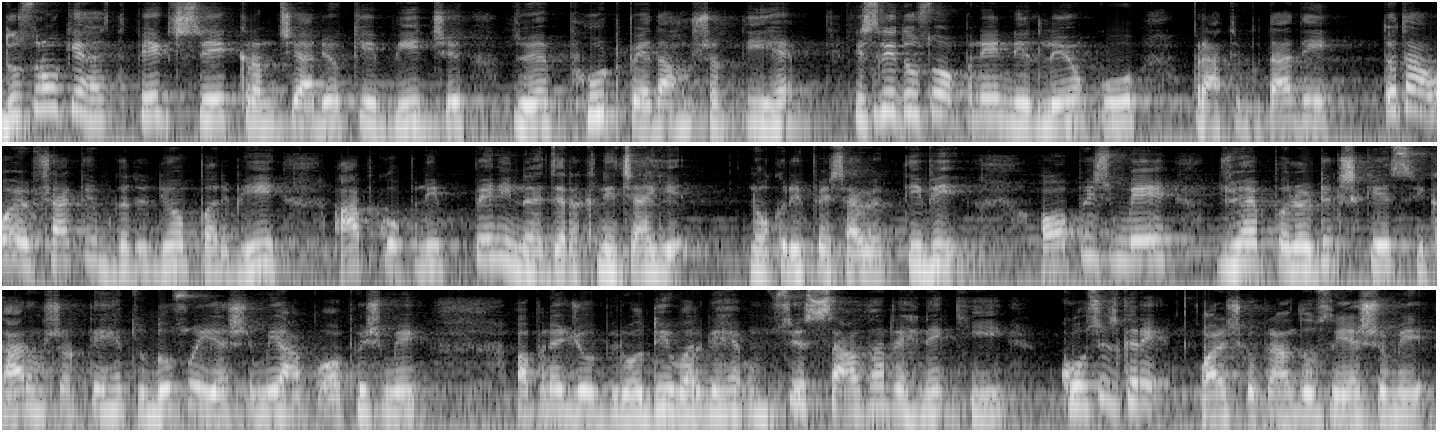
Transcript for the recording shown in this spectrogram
दूसरों के हस्तक्षेप से कर्मचारियों के बीच जो है फूट पैदा हो सकती है। इसलिए दोस्तों, अपने निर्णयों को प्राथमिकता दें तथा व्यवसाय की गतिविधियों पर भी आपको अपनी पैनी नज़र रखनी चाहिए। नौकरी पेशा व्यक्ति भी ऑफ़िस में जो है पॉलिटिक्स के शिकार हो सकते हैं। तो दोस्तों, यश में आप ऑफ़िस में अपने जो विरोधी वर्ग है, उनसे सावधान रहने की कोशिश करें। और इसके उपरांत दोस्तों, यश में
